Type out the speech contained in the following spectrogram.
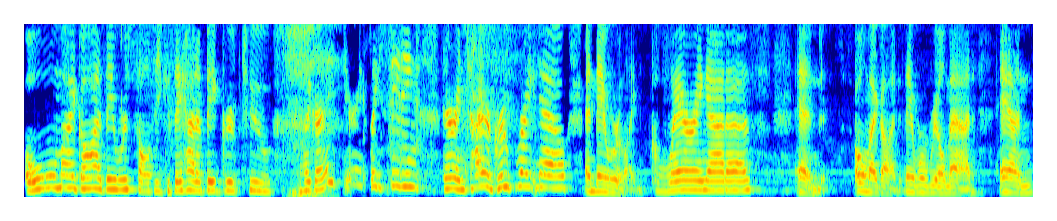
Oh my god, they were salty because they had a big group too. Like, are they seriously seating their entire group right now? And they were like glaring at us, and oh my god, they were real mad. And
